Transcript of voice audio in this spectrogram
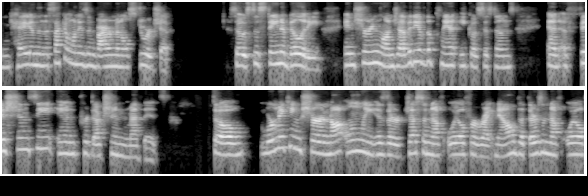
Okay, and then the second one is environmental stewardship. So, sustainability, ensuring longevity of the plant ecosystems and efficiency in production methods. So, we're making sure not only is there just enough oil for right now, that there's enough oil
